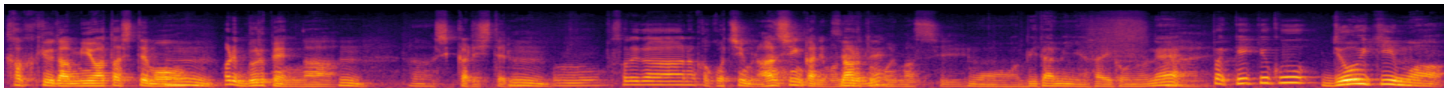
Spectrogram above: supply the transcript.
各球団見渡しても、うんやっぱりブルペンが、うん。うんしっかりしてる、うんうんそれがなんかこうチームの安心感にもなると思いますし、もうビタミンが最高のね、はいやっぱり結局上位チームは、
